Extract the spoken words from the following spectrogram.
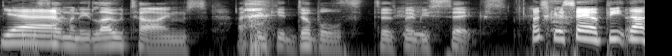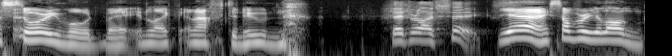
Yeah. There's so many low times. I think it doubles to maybe six. I was gonna say I beat that story mode, mate, in like an afternoon. Dead or Alive 6? yeah, it's not very long.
